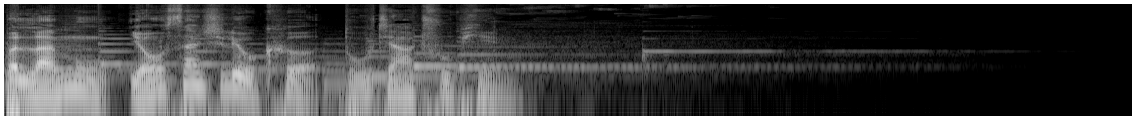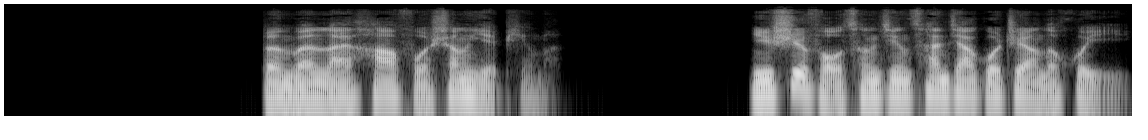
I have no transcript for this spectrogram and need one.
本栏目由三十六氪独家出品。本文来哈佛商业评论。你是否曾经参加过这样的会议？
